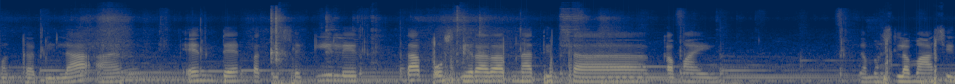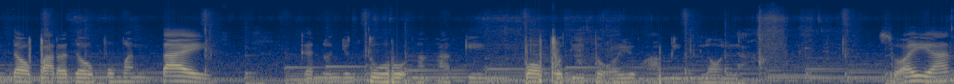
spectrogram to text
Magkabilaan. And then, pati sa gilid. Tapos, irarap natin sa kamay. Lamas-lamasin daw para daw pumantay. Ganon yung turo ng aking popo dito o yung aming lola. So, ayan.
